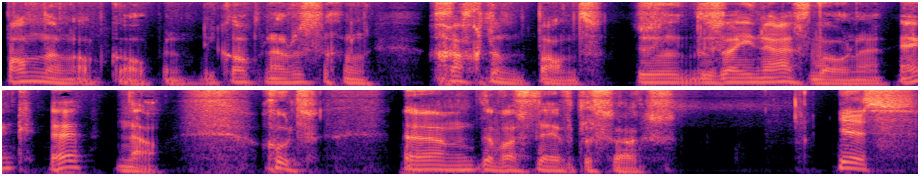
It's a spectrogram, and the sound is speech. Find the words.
panden opkopen. Die kopen nou rustig een grachtenpand. Dus daar zal je naast wonen, Henk. Hè? Nou, goed. Um, dat was het even tot straks. Yes.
